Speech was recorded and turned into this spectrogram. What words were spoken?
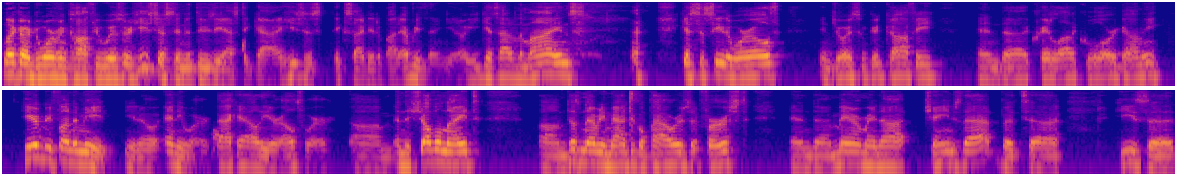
like our dwarven coffee wizard, he's just an enthusiastic guy. He's just excited about everything. You know, he gets out of the mines, gets to see the world, enjoy some good coffee, and uh, create a lot of cool origami. He would be fun to meet, you know, anywhere, back alley or elsewhere. Um, and the Shovel Knight um, doesn't have any magical powers at first, and uh, may or may not change that, but uh, he's a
